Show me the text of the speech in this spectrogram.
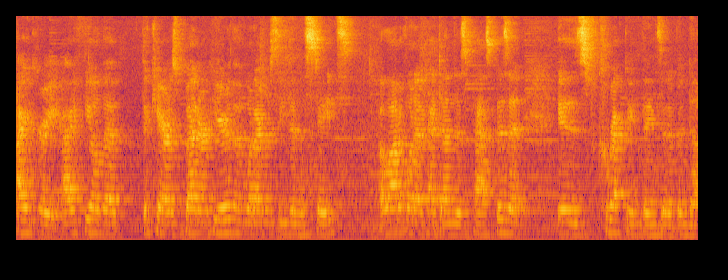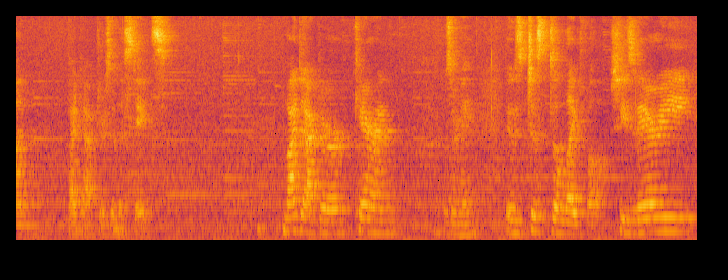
I agree. I feel that the care is better here than what I received in the States. A lot of what I've had done this past visit is correcting things that have been done by doctors in the States. My doctor, Karen, what was her name? It was just delightful. She's very,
